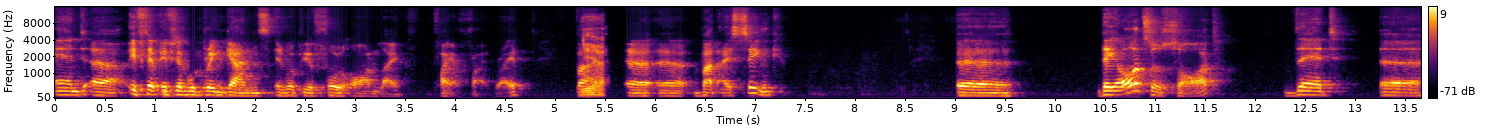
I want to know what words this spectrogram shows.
and uh, if they if they would bring guns, it would be a full on like firefight, right? But Yeah. uh, uh, but I think uh, they also thought that uh,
